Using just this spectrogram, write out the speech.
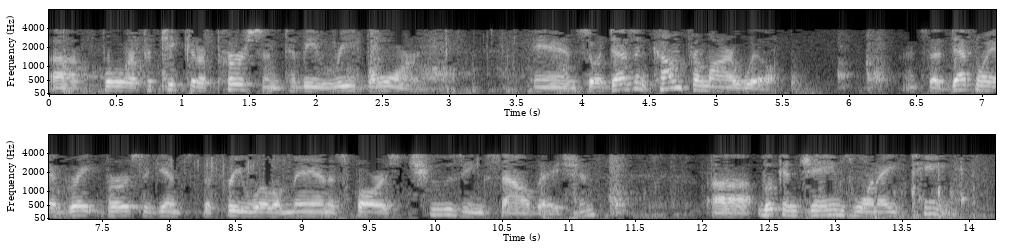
uh, for a particular person to be reborn. And so it doesn't come from our will. That's definitely a great verse against the free will of man as far as choosing salvation. Uh, look in James 1.18.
